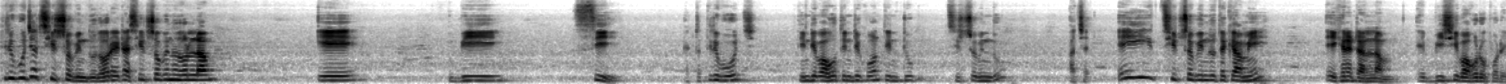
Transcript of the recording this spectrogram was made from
ত্রিভুজের শীর্ষবিন্দু, ধরো এটা শীর্ষবিন্দু ধরলাম এ বি সি একটা ত্রিভুজ, তিনটি বাহু, তিনটি কোণ তিনটি শীর্ষবিন্দু। আচ্ছা এই শীর্ষবিন্দু থেকে আমি এইখানে টানলাম, এই বিসি বাহুর ওপরে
